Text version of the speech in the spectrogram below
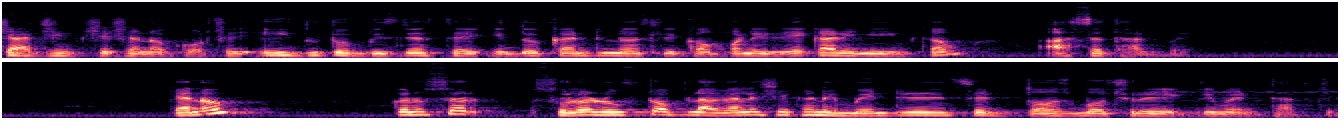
চার্জিং স্টেশনও করছে। এই দুটো বিজনেস থেকে কিন্তু কন্টিনিউয়াসলি কোম্পানির রেকারিং ইনকাম আসতে থাকবে। কেন? কারণ স্যার সোলার রুফটপ লাগালে সেখানে মেনটেন্যান্সের দশ বছরের এগ্রিমেন্ট থাকছে।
